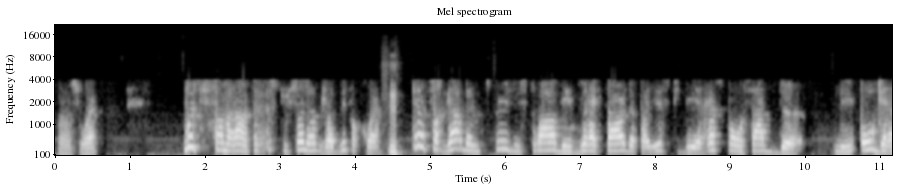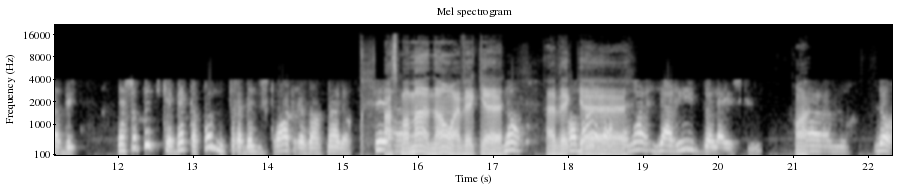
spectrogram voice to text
François, moi, si ça me rend triste, tout ça, là, je vais te dire pourquoi. quand tu regardes un petit peu l'histoire des directeurs de police puis des responsables de les hauts gradés, la Sûreté du Québec n'a pas une très belle histoire présentement, là. En ce euh, moment, non, avec. euh, Non. avec Robert euh, il arrive de la SQ. ouais. Là,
